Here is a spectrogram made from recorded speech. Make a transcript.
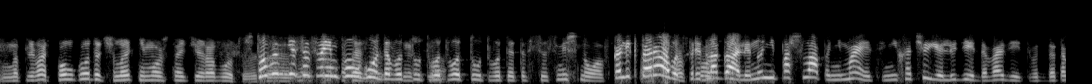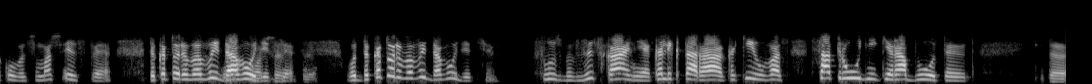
наплевать, полгода человек не может найти работу. Что Это, вы мне ну, со своим это даже полгода вот тут, смешно. вот, вот тут, вот это все смешно. В коллектора А вот предлагали, но не пошла, понимаете? Не хочу я людей доводить вот до такого сумасшествия, до которого вы Вот доводите. Вот до которого вы доводите. Служба взыскания, коллектора, какие у вас сотрудники работают. Да.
